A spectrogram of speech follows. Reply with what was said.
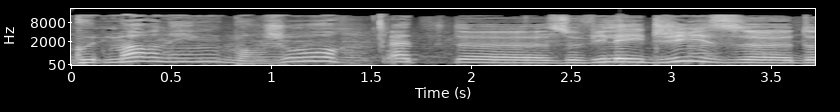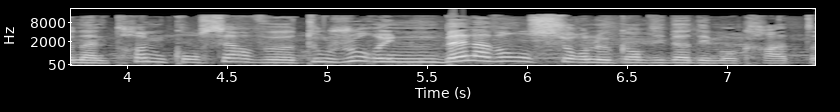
Good morning, bonjour. At the, Villages, euh, Donald Trump conserve toujours une belle avance sur le candidat démocrate.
